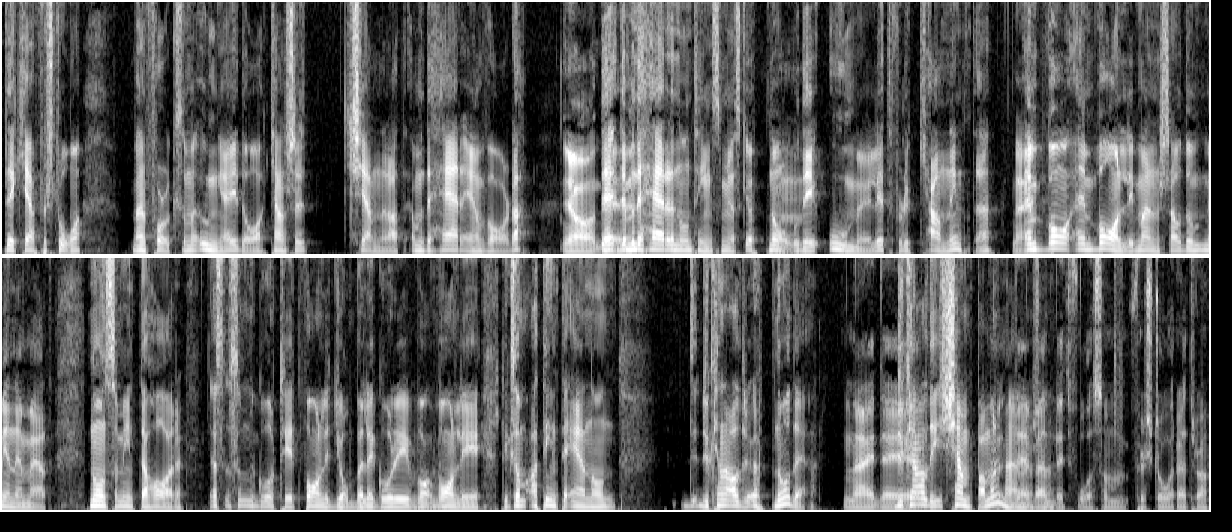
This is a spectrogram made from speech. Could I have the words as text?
Det kan jag förstå. Men folk som är unga idag kanske känner att ja, men det här är en vardag. Ja, Det, det, men det här är någonting som jag ska uppnå Mm. och det är omöjligt för du kan inte. En, va, en vanlig människa, och då menar jag med att någon som inte har, alltså, som går till ett vanligt jobb eller går i va, vanlig, liksom att det inte är någon, du, kan aldrig uppnå det. nej, det är, Du kan aldrig kämpa med de här Det är människorna. väldigt få som förstår det tror jag.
